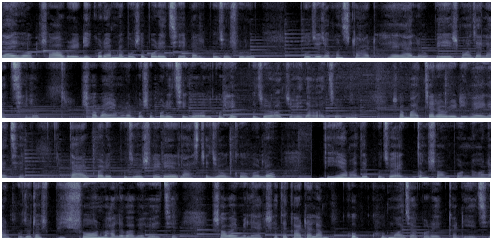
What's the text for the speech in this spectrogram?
যাই হোক, সব রেডি করে আমরা বসে পড়েছি, এবার পুজো শুরু। পুজো যখন স্টার্ট হয়ে গেল, বেশ মজা লাগছিল। সবাই আমরা বসে পড়েছি গোল করে পুজোর অঞ্জলি দেওয়ার জন্য। সব বাচ্চারাও রেডি হয়ে গেছে। তারপরে পুজো সেরে লাস্টে যজ্ঞ হলো। দিয়ে আমাদের পুজো একদম সম্পন্ন হলো। আর পুজোটা ভীষণ ভালোভাবে হয়েছে। সবাই মিলে একসাথে কাটালাম, খুব খুব মজা করে কাটিয়েছি।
